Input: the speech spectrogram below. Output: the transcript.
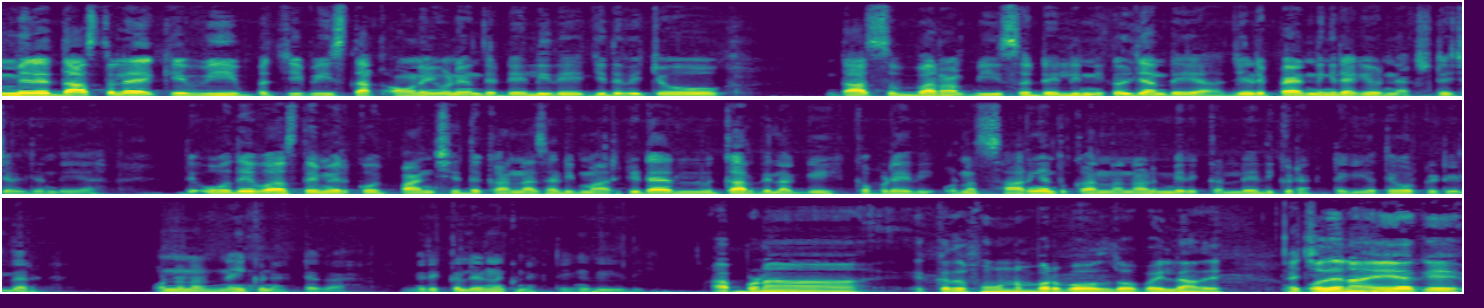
ਮੇਰੇ 10 ਤੋਂ ਲੈ ਕੇ 20 25 ਪੀਸ ਤੱਕ ਆਉਣੇ ਹੋਣੇ ਹੁੰਦੇ ਡੇਲੀ ਦੇ ਜਿਹਦੇ ਵਿੱਚ ਉਹ 10 12 ਪੀਸ ਡੇਲੀ ਨਿਕਲ ਜਾਂਦੇ ਆ ਜਿਹੜੇ ਪੈਂਡਿੰਗ ਰਹਿ ਗਏ ਉਹ ਨੈਕਸਟ ਡੇ ਚਲ ਜਾਂਦੇ ਆ। ਤੇ ਉਹਦੇ ਵਾਸਤੇ ਮੇਰੇ ਕੋਲ 5-6 ਦੁਕਾਨਾਂ ਸਾਡੀ ਮਾਰਕੀਟ ਹੈ ਘਰ ਦੇ ਲੱਗੇ ਕੱਪੜੇ ਦੀ। ਉਹਨਾਂ ਸਾਰੀਆਂ ਦੁਕਾਨਾਂ ਨਾਲ ਮੇਰੇ ਇਕੱਲੇ ਦੀ ਕਨੈਕਟ ਹੈਗੀ ਤੇ ਹੋਰ ਕੋਈ ਟੇਲਰ ਉਹਨਾਂ ਨਾਲ ਨਹੀਂ ਕਨੈਕਟ ਹੈਗਾ। ਮੇਰੇ ਇਕੱਲੇ ਨਾਲ ਕਨੈਕਟਿੰਗ ਹੈਗੀ ਇਹਦੀ। ਆਪਣਾ ਇੱਕ ਤਾਂ ਫੋਨ ਨੰਬਰ ਬੋਲ ਦਿਓ ਪਹਿਲਾਂ ਦੇ। ਉਹਦੇ ਨਾਲ ਇਹ ਆ ਕਿ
